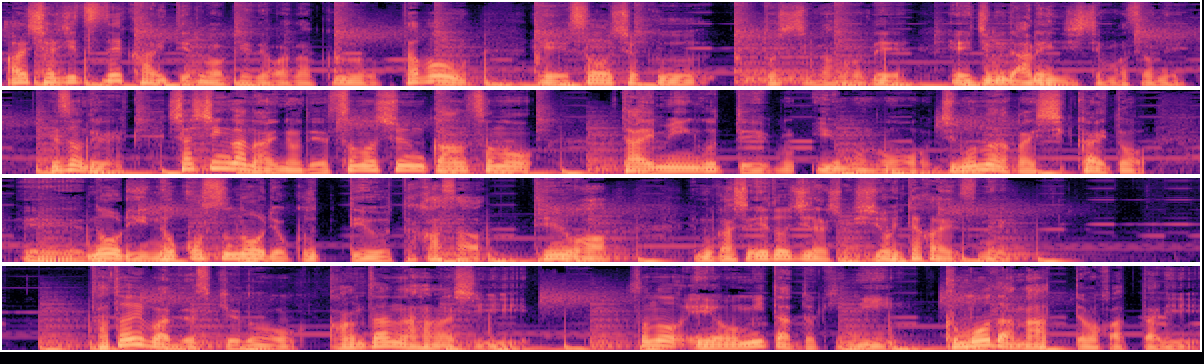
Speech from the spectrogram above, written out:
あれ写実で描いてるわけではなく多分、えー、装飾としてなので、えー、自分でアレンジしてますよね。ですので写真がないのでその瞬間そのタイミングっていうものを自分の中にしっかりとえー、脳裏に残す能力っていう高さっていうのは昔江戸時代の非常に高いですね。例えばですけど簡単な話その絵を見た時に雲だなって分かったり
